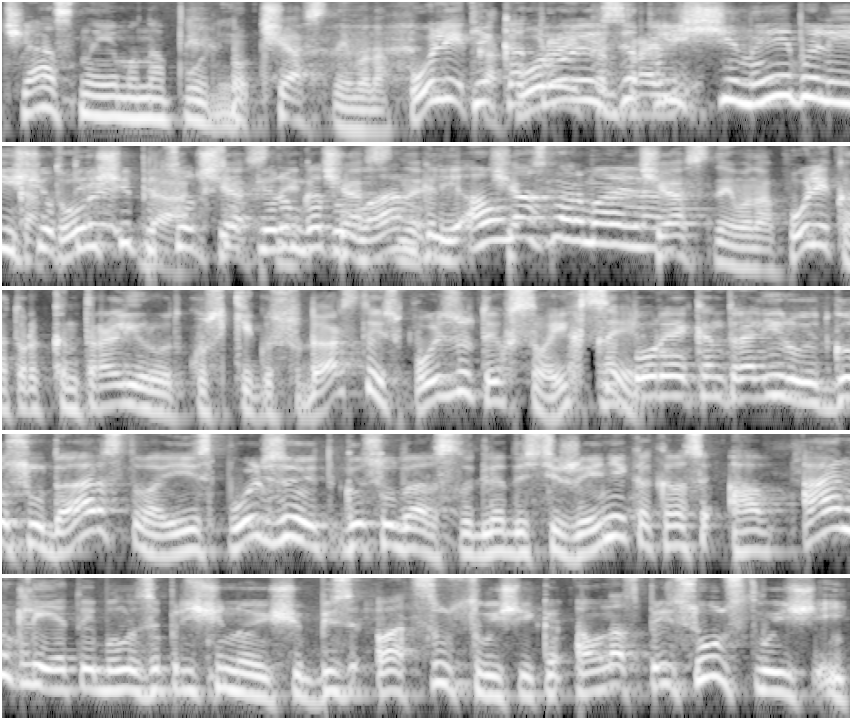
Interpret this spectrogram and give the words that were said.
частные монополии. Ну, частные монополии, Те, которые, которые запрещены были еще которые, в 1561 да, году частные, в Англии. А у ча- нас нормально. Частные монополии, которые контролируют куски государства, используют их в своих целях. Которые контролируют государство и используют государство для достижения как раз... А в Англии это было запрещено еще без отсутствующей а у нас присутствующей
